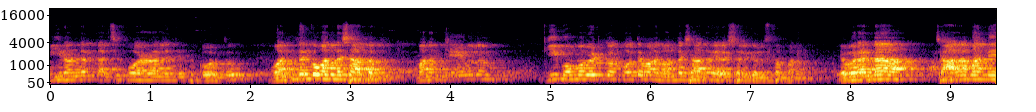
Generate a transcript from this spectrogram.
మీరందరూ కలిసి పోరాడాలని చెప్పి కోరుతూ వందకు వంద శాతం మనం కేవలం గీ బొమ్మ పెట్టుకొని పోతే మనం వంద శాతం ఎలక్షన్లు గెలుస్తాం మనం. ఎవరన్నా చాలా మంది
